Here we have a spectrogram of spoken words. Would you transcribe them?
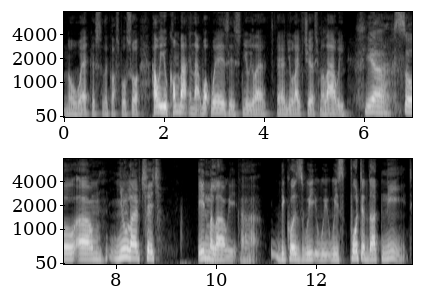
no workers to the gospel. So how are you combating that? What ways is New Life, uh, New Life Church Malawi? Yeah. So um, New Life Church in Malawi, uh, because we, we, we spotted that need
